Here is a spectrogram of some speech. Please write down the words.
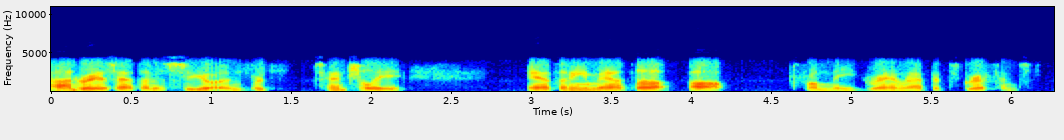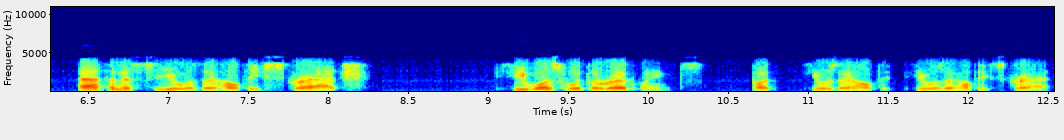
Andreas Athanasiou and potentially Anthony Mantha up from the Grand Rapids Griffins. Athanasiou was a healthy scratch. He was with the Red Wings, but he was a healthy he was a healthy scratch.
